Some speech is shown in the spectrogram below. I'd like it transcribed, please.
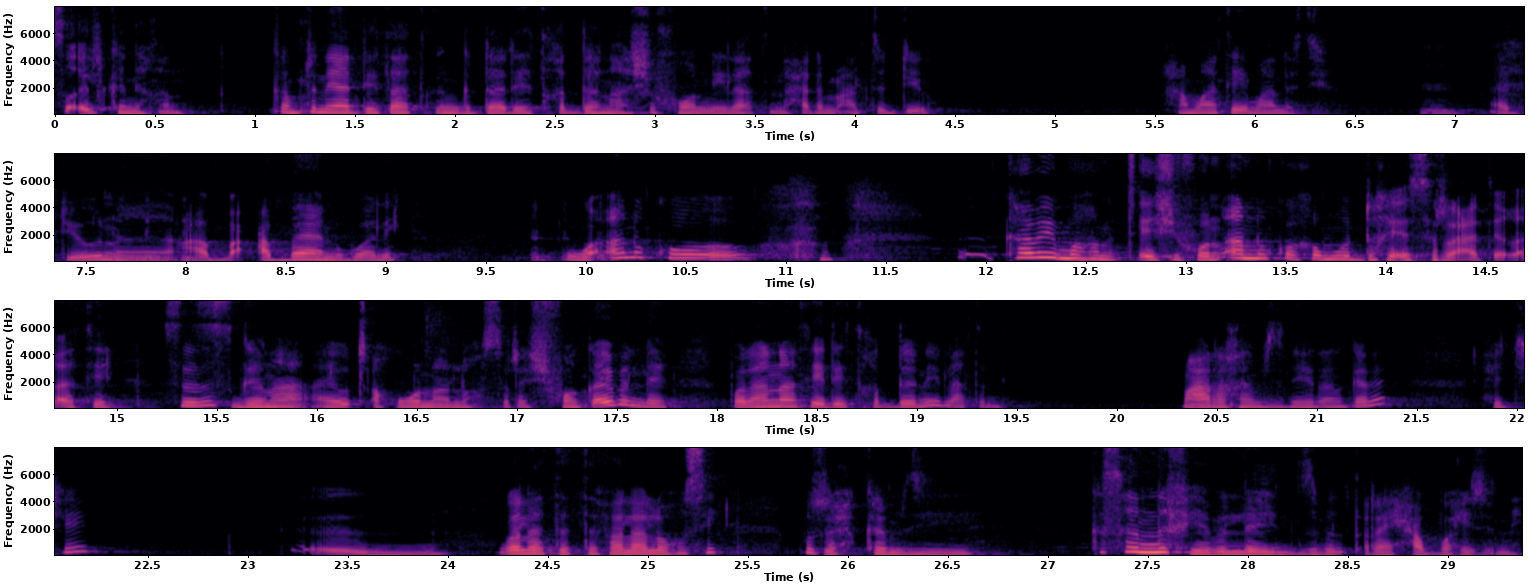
ስቕኢልክን ይኽን ከምቲ ናይ ኣዴታት ክንግዳደ ትክደና ሽፎን ኢላት ንሓደ መዓልቲ ድዩ ሓማተይ ማለት እዩ ኣዲኡ ዓባያ ንጓለይ ወኣነ ኮ كابي مهم تشوفون أنا كو خمو دخي أسرع تقاتي سيزس جنا أيو أخونا الله سر شوفون كابي بالله بلا أنا تيدي تخدني لا تني مع رقم زنيران كده حجي ولا تتفلا له خسي بزح كم زي كسر نفيا بالله زبل راي أبو وحيزني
